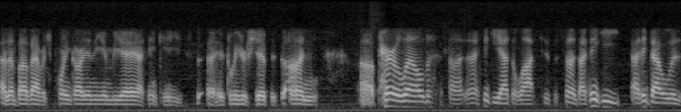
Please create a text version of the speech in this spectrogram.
an above average point guard in the NBA. I think he's uh, his leadership is unparalleled, uh, uh, and I think he adds a lot to the Suns. I think he, I think that was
